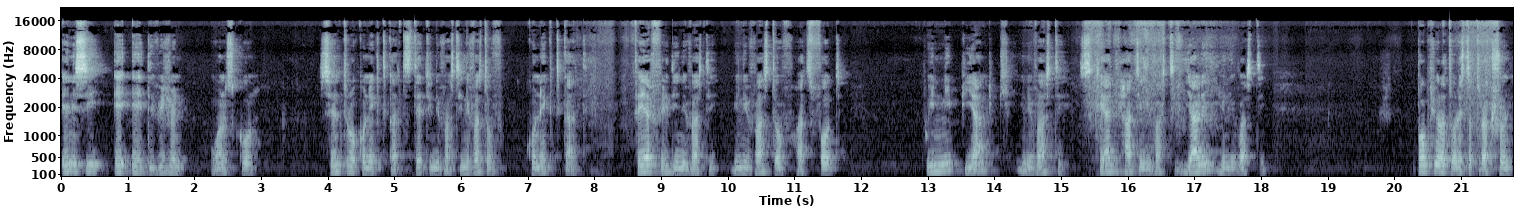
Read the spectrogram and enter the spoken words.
NCAA Division 1 School Central Connecticut State University University of Connecticut Fairfield University University of Hartford Quinnipiac University Scared Heart University Yale University. Popular tourist attraction.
